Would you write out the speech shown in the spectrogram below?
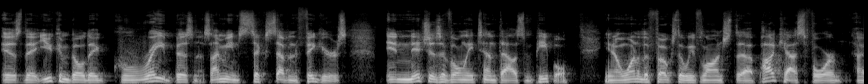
is that you can build a great business. I mean, six, seven figures in niches of only 10,000 people. You know, one of the folks that we've launched the podcast for, a,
